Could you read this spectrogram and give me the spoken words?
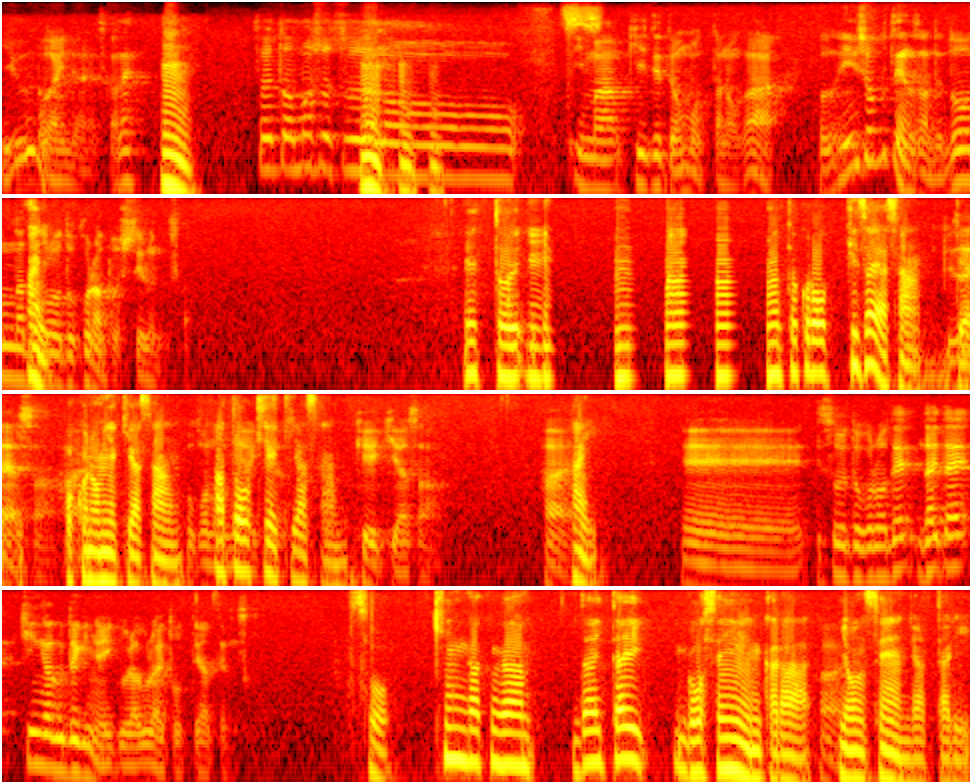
いうのがいいんじゃないですかね。うん。それともう一つ、んあのー今聞いてて思ったのが、この飲食店さんってどんなところとコラボしてるんですか、えっと、今のところ、ピザ屋さんでピザ屋、さん、お好み焼き屋さんお好み、焼き屋あとケーキ屋さん。ケーキ屋さん。はい。はい。えーそういうところで、大体金額的にはいくらぐらい取ってやってるんですか？そう。金額がだいたい5000円からはい4000円であったり、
